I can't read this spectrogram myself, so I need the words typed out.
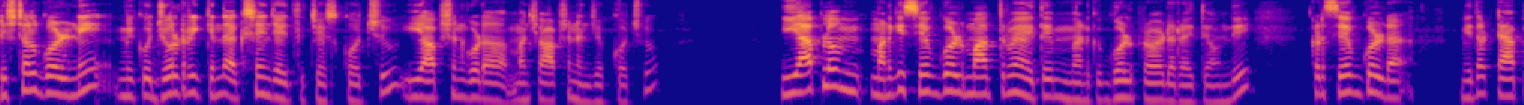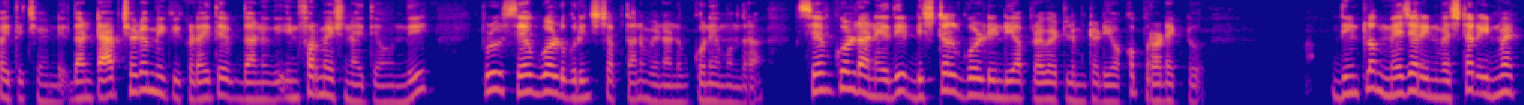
డిజిటల్ గోల్డ్ని మీకు జ్యువెలరీ కింద ఎక్స్చేంజ్ అయితే చేసుకోవచ్చు. ఈ ఆప్షన్ కూడా మంచి ఆప్షన్ అని చెప్పుకోవచ్చు. ఈ యాప్లో మనకి సేఫ్ గోల్డ్ మాత్రమే అయితే మనకి గోల్డ్ ప్రొవైడర్ అయితే ఉంది. ఇక్కడ సేఫ్ గోల్డ్ మీద ట్యాప్ అయితే చేయండి. దాన్ని ట్యాప్ చేయడం మీకు ఇక్కడైతే దానికి ఇన్ఫర్మేషన్ అయితే ఉంది. ఇప్పుడు సేఫ్ గోల్డ్ గురించి చెప్తాను వినండి కొనే ముందర. సేఫ్ గోల్డ్ అనేది digital gold India private limited యొక్క ప్రోడక్ట్. దీంట్లో major investor invest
